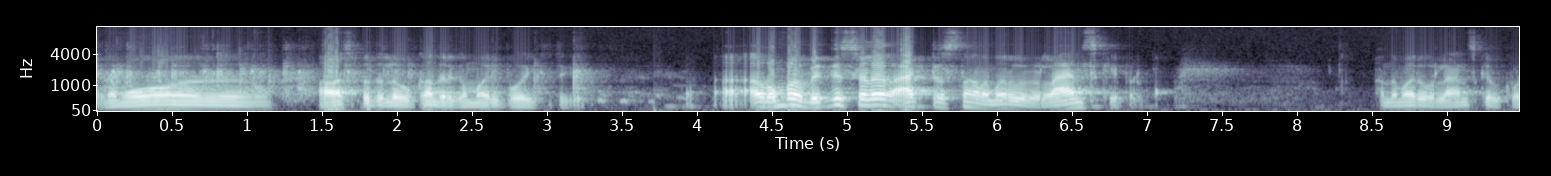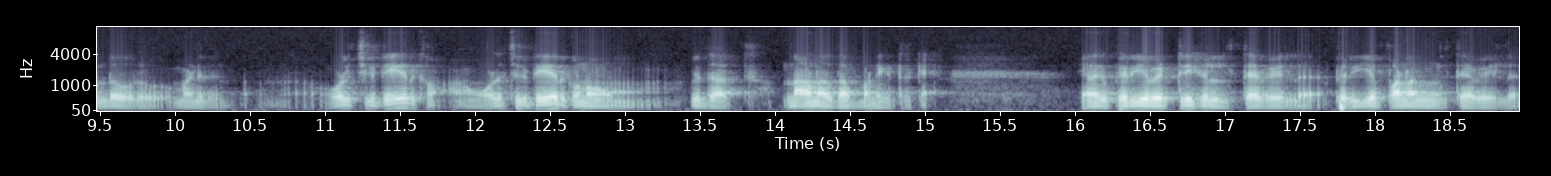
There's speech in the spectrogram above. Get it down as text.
என்னமோ ஆஸ்பத்திரியில் உட்காந்துருக்க மாதிரி போய்கிட்டு ரொம்ப வெகு சிலர் ஆக்டர்ஸ் தான் அந்த மாதிரி ஒரு லேண்ட்ஸ்கேப் இருக்கும். அந்த மாதிரி ஒரு லேண்ட்ஸ்கேப் கொண்ட ஒரு மனிதன். உழைச்சிக்கிட்டே இருக்கான். அவன் உழைச்சிக்கிட்டே இருக்கணும் விதார்த். நானும் அதான் பண்ணிக்கிட்டு இருக்கேன். எனக்கு பெரிய வெற்றிகள் தேவையில்லை பெரிய பணங்கள் தேவையில்லை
